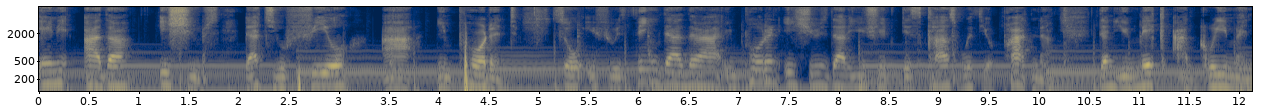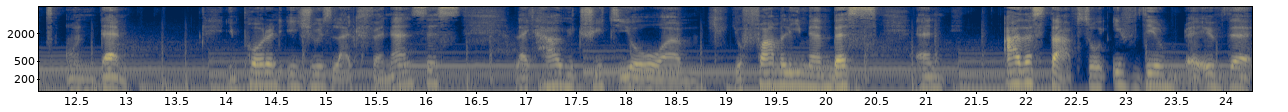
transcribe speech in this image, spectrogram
any other issues that you feel are important. So, if you think that there are important issues that you should discuss with your partner, then you make agreement on them. Important issues like finances, like how you treat your um, your family members and other stuff so if the if the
